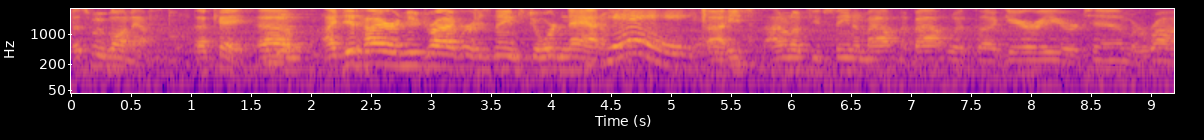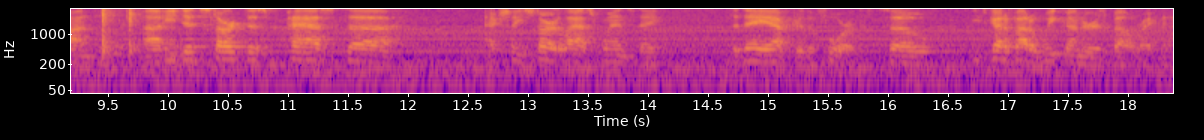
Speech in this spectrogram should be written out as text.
let's move on now. Okay, um, I did hire a new driver. His name's Jordan Adams. Yay! Uh, he's, I don't know if you've seen him out and about with uh, Gary or Tim or Ron. Uh, he did start this past, uh, actually, he started last Wednesday, the day after the 4th. So he's got about a week under his belt right now.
